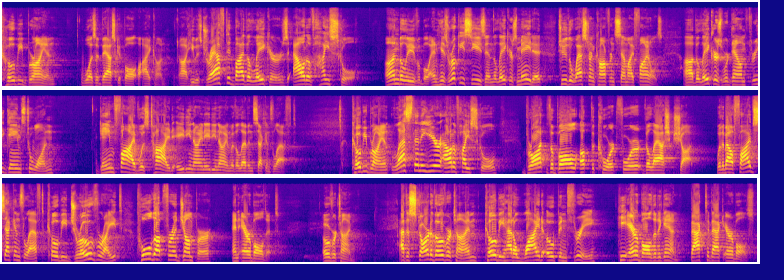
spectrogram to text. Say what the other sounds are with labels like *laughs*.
Kobe Bryant was a basketball icon. Uh, he was drafted by the Lakers out of high school. Unbelievable. And his rookie season, the Lakers made it to the Western Conference semifinals. Uh, the Lakers were down three games to one. Game five was tied 89 89 with 11 seconds left. Kobe Bryant, less than a year out of high school, brought the ball up the court for the last shot. With about five seconds left, Kobe drove right, pulled up for a jumper, and airballed it. Overtime. At the start of overtime, Kobe had a wide open three. He airballed it again, back to back airballs.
